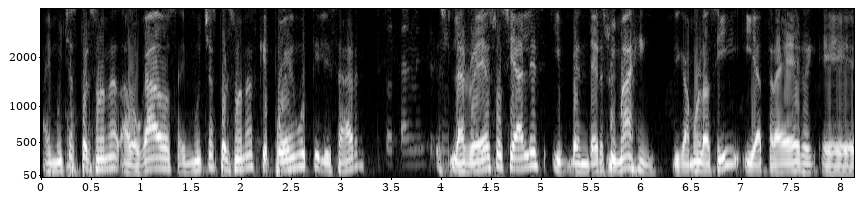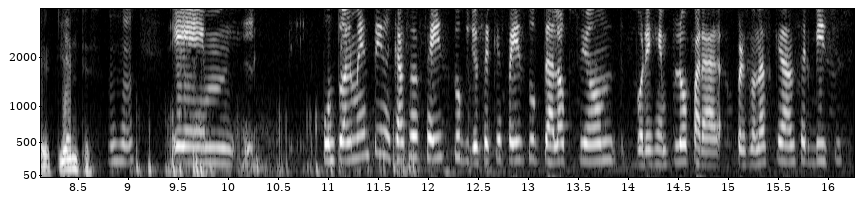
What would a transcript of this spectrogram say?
hay muchas personas, abogados, hay muchas personas que pueden utilizar sí. las redes sociales y vender su imagen, digámoslo así, y atraer eh, clientes. Uh -huh. eh, puntualmente en el caso de Facebook, yo sé que Facebook da la opción, por ejemplo, para personas que dan servicios,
